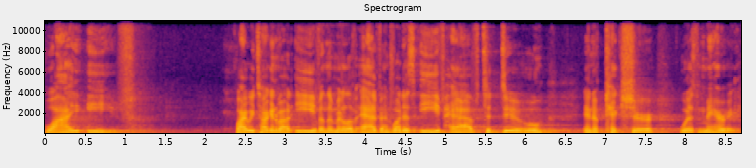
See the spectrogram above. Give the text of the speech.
Why Eve? Why are we talking about Eve in the middle of Advent? What does Eve have to do in a picture with Mary?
